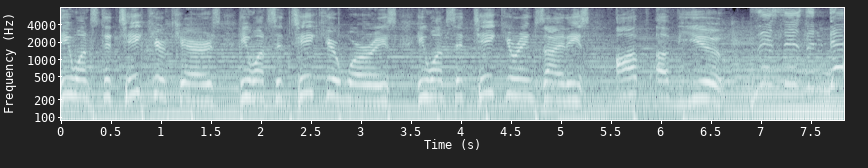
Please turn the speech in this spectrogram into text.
He wants to take your cares, He wants to take your worries, He wants to take your anxieties off of you. This is the day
